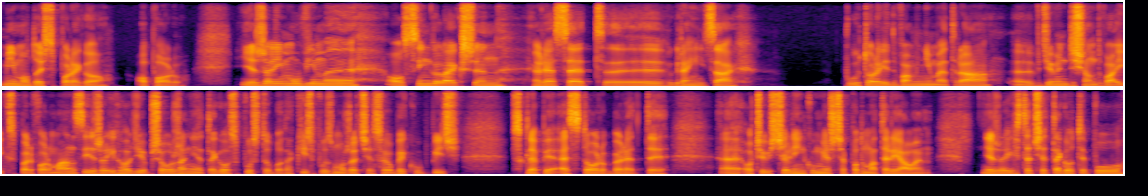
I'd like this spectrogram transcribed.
mimo dość sporego oporu. Jeżeli mówimy o single action reset y, w granicach 1,5-2 mm y, w 92X Performance, jeżeli chodzi o przełożenie tego spustu, bo taki spust możecie sobie kupić w sklepie e-store Beretty, e, oczywiście link umieszczę pod materiałem. Jeżeli chcecie tego typu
